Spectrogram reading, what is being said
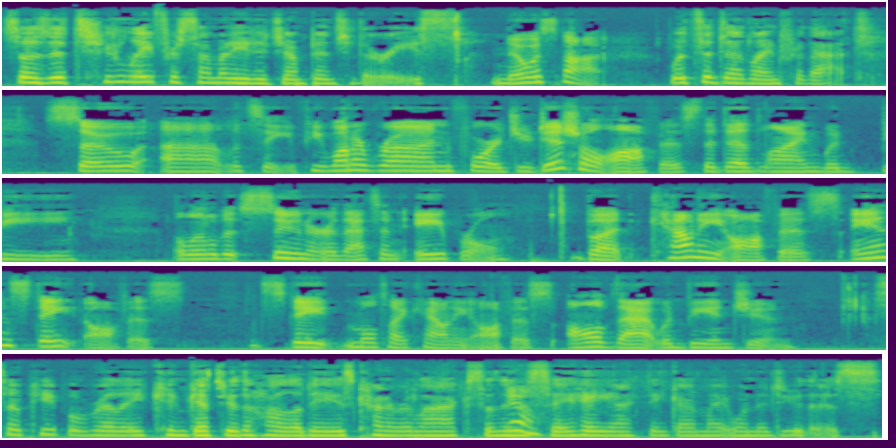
So is it too late for somebody to jump into the race? No, it's not. What's the deadline for that? So uh, let's see. If you want to run for a judicial office, the deadline would be a little bit sooner. That's in April. But county office and state office, state multi county office, all of that would be in June. So people really can get through the holidays, kind of relax, and then Yeah. say, "Hey, I think I might want to do this."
